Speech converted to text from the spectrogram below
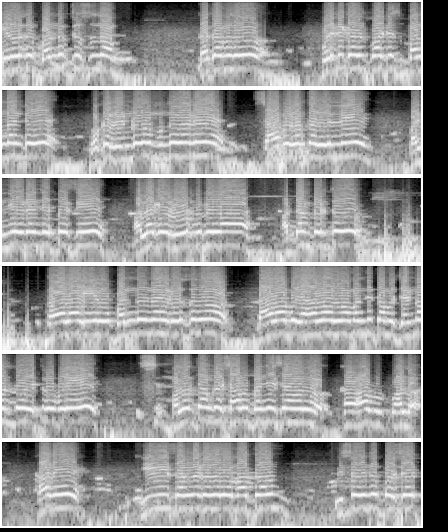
ఈ రోజు బంద్కు చూస్తున్నాం. గతంలో పొలిటికల్ పార్టీస్ బంద్ అంటే ఒక రెండు రోజుల ముందుగానే షాపులంతా వెళ్ళి బంద్ చేయడం చెప్పేసి అలాగే రోడ్ల మీద అడ్డం పెడుతూ చాలా ఈ బంద్ ఉన్న రోజుల్లో దాదాపు యాభై అరవై మంది తమ జెండాలతో ఎత్తుకుపోయి బలవంతంగా షాపులు బంద్ చేసేవాళ్ళు వాళ్ళు. కానీ ఈ సంఘటనలో మాత్రం విశ్వ హిందూ పరిషత్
